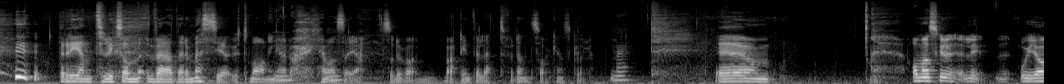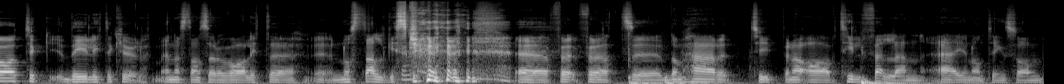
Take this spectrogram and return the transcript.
rent liksom vädermässiga utmaningar då, kan man mm. säga. Så det var, vart inte lätt för den sakens skull. Nej. Um, om man skulle, och jag tycker det är lite kul, nästan så att vara lite eh, nostalgisk. Mm. för, för att de här typerna av tillfällen är ju någonting som,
